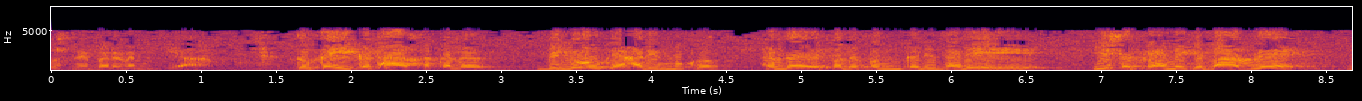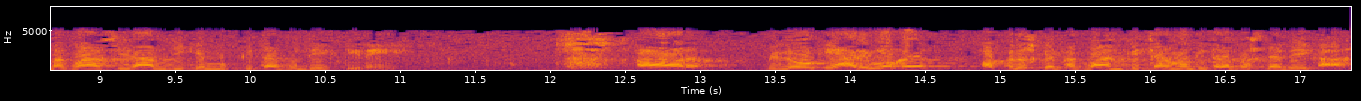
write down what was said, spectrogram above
उसने वर्णन किया। तो कई कथा सकल बिलो के हरिमुख, हृदय पद पंकज धरे। ये सब कहने के बाद में भगवान श्री राम जी के मुख की तरफ़ देखती रही। और बिलो की हरिमुख और फिर उसके भगवान के चरणों की तरफ़ उसने देखा।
